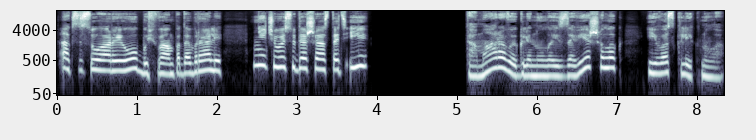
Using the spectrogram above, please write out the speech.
Аксессуары и обувь вам подобрали — Нечего сюда шастать и...» Тамара выглянула из-за вешалок и воскликнула.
